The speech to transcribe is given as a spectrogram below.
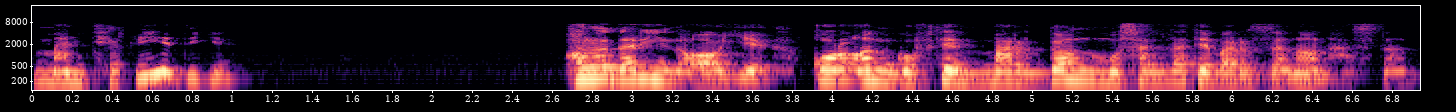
منطقی دیگه. حالا در این آیه قرآن گفته مردان مسلط بر زنان هستند.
